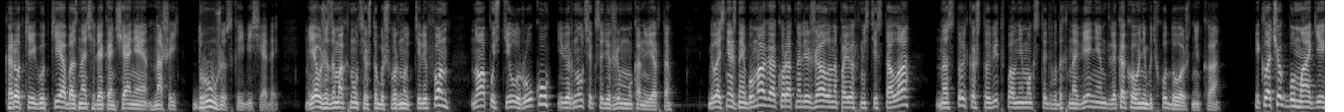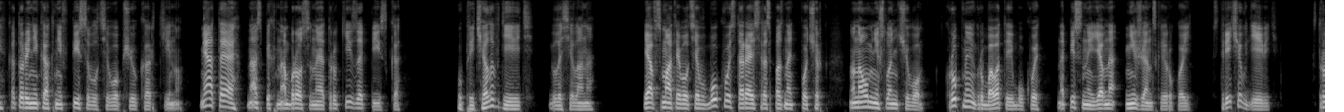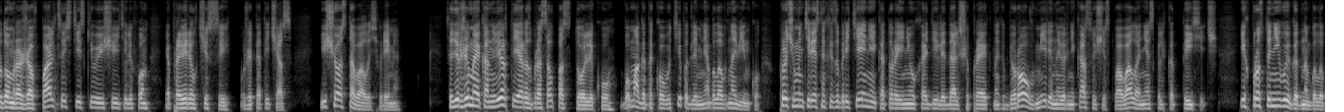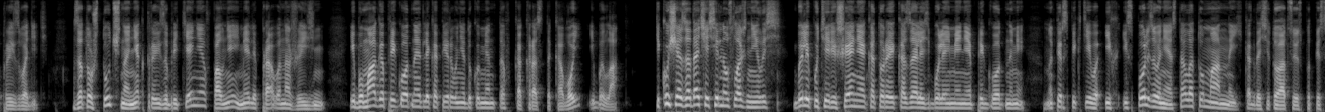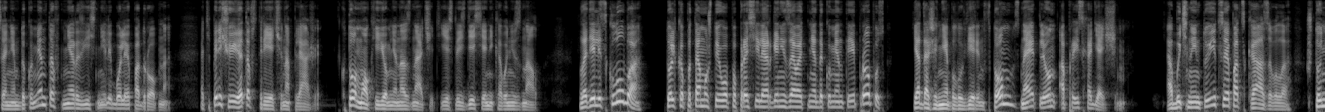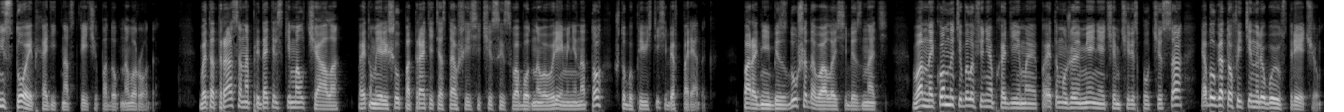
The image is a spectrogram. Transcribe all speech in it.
Короткие гудки обозначили окончание нашей дружеской беседы. Я уже замахнулся, чтобы швырнуть телефон, но опустил руку и вернулся к содержимому конверта. Белоснежная бумага аккуратно лежала на поверхности стола, Настолько, что вид вполне мог стать вдохновением для какого-нибудь художника. И клочок бумаги, который никак не вписывался в общую картину. Мятая, наспех набросанная от руки записка. «У причала в девять», — гласила она. Я всматривался в буквы, стараясь распознать почерк, но на ум не шло ничего. Крупные, грубоватые буквы, написанные явно не женской рукой. Встреча в девять. С трудом разжав пальцы, стискивающие телефон, я проверил часы, уже пятый час. Еще оставалось время. Содержимое конверта я разбросал по столику. Бумага такого типа для меня была в новинку. Впрочем, интересных изобретений, которые не уходили дальше проектных бюро, в мире наверняка существовало несколько тысяч. Их просто невыгодно было производить. Зато штучно некоторые изобретения вполне имели право на жизнь. И бумага, пригодная для копирования документов, как раз таковой и была. Текущая задача сильно усложнилась. Были пути решения, которые казались более-менее пригодными, но перспектива их использования стала туманной, когда ситуацию с подписанием документов мне разъяснили более подробно. А теперь еще и эта встреча на пляже. Кто мог ее мне назначить, если здесь я никого не знал? Владелец клуба? Только потому, что его попросили организовать мне документы и пропуск? Я даже не был уверен в том, знает ли он о происходящем. Обычная интуиция подсказывала, что не стоит ходить на встречи подобного рода. В этот раз она предательски молчала, поэтому я решил потратить оставшиеся часы свободного времени на то, чтобы привести себя в порядок. Пара дней без душа давала о себе знать. В ванной комнате было все необходимое, поэтому уже менее чем через полчаса я был готов идти на любую встречу.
